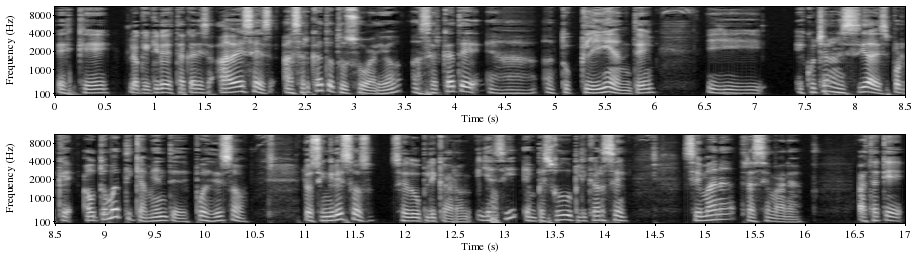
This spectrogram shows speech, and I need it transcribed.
es que lo que quiero destacar es a veces acércate a tu usuario, acércate a, tu cliente y escuchar las necesidades, porque automáticamente después de eso los ingresos se duplicaron y así empezó a duplicarse semana tras semana. Hasta que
